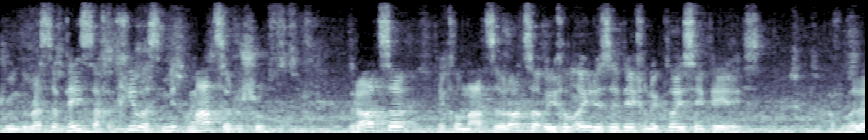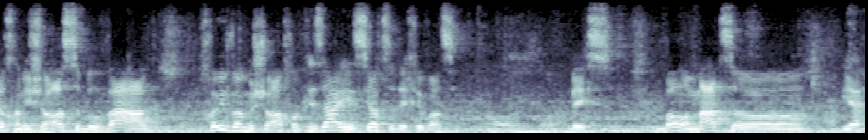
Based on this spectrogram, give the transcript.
during the rest of Pesach, אכילס mit מצה רשוס. רצה, אכול מצה, רצה, אכול אוירס ידיכן, אכלויסי פרס. אבל בליל חמישה עשר בלבד, חויבה משאפל כזייס, יוצא דכי וסה. Base. Bala matzah, yeah.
